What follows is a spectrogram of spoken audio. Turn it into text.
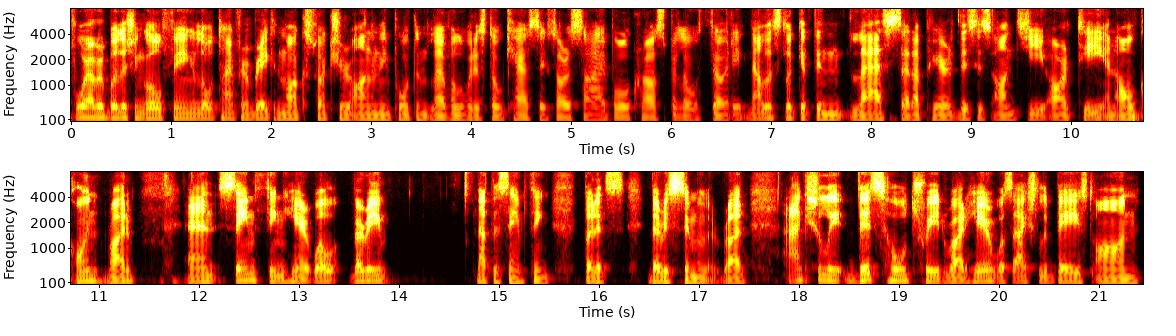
Four hour bullish engulfing, low time frame break and market structure on an important level with a stochastics RSI bull cross below 30. Now let's look at the last setup here. This is on GRT and altcoin, right? And same thing here. Well, very not the same thing, but it's very similar, right? Actually, this whole trade right here was actually based on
